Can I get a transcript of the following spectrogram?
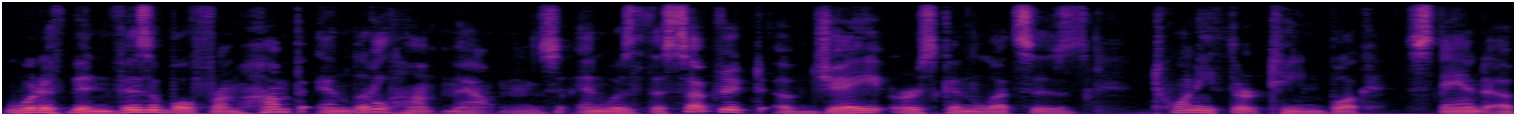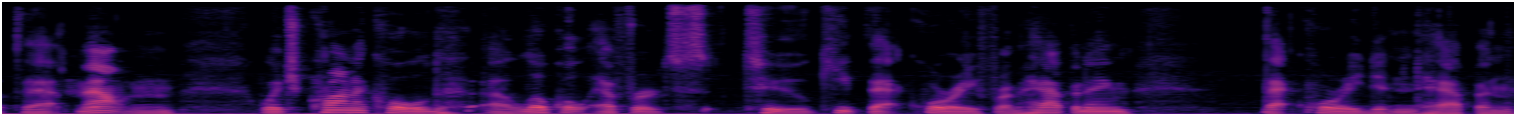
would have been visible from Hump and Little Hump Mountains and was the subject of J. Erskine Leutze's 2013 book, Stand Up That Mountain, which chronicled uh, local efforts to keep that quarry from happening. That quarry didn't happen.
